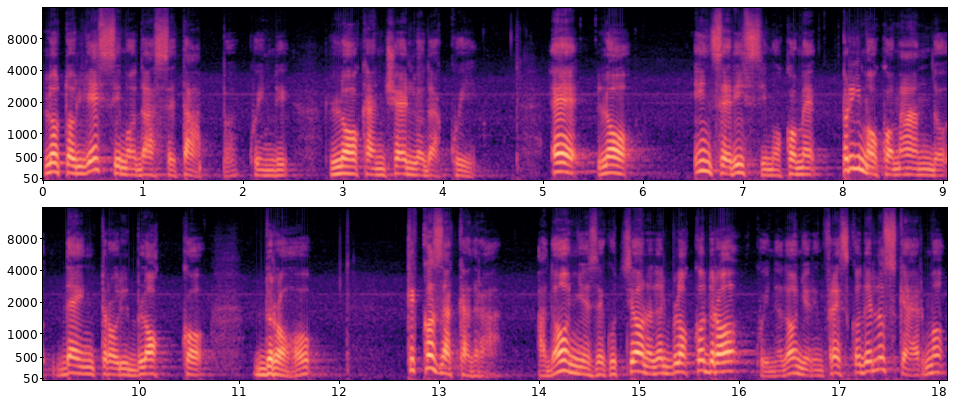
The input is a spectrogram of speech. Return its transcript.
lo togliessimo da setup, quindi lo cancello da qui e lo inserissimo come primo comando dentro il blocco draw, che cosa accadrà? Ad ogni esecuzione del blocco draw, quindi ad ogni rinfresco dello schermo,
